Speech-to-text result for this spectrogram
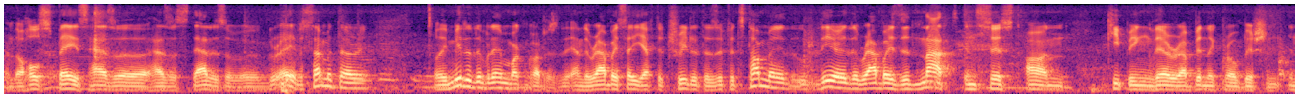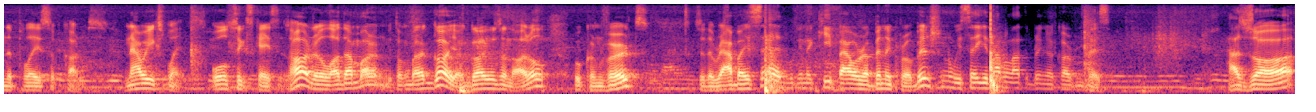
and the whole space has a has a status of a grave, a cemetery. And the rabbis say you have to treat it as if it's tamei. There, the rabbis did not insist on keeping their rabbinic prohibition in the place of Kodesh. Now he explains all six cases. Hadol Adamaran. We're talking about a goy. A goy who's an adol who converts. So the rabbi said we're going to keep our rabbinic prohibition. We say you're not allowed to bring a korban pesach. Hazor,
